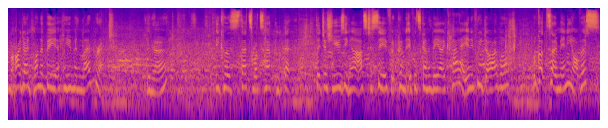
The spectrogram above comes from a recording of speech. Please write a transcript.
I don't want to be a human lab rat, you know, because that's what's happened. That they're just using us to see if it can, if it's going to be okay. And if we die, well, we've got so many of us.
